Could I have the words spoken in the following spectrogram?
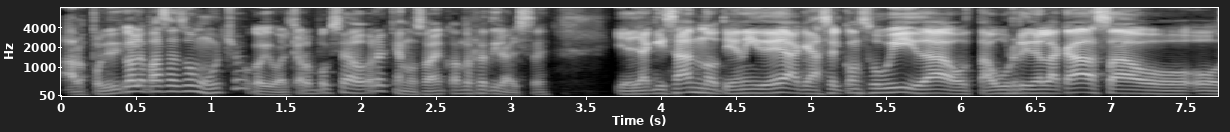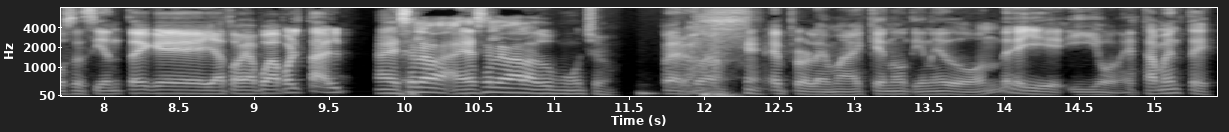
A los políticos le pasa eso mucho, igual que a los boxeadores que no saben cuándo retirarse. Y ella quizás no tiene idea qué hacer con su vida, o está aburrida en la casa, o, o se siente que ella todavía puede aportar. A ella, se le va, a ella se le va la luz mucho. Pero el problema es que no tiene dónde. Y, y honestamente,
